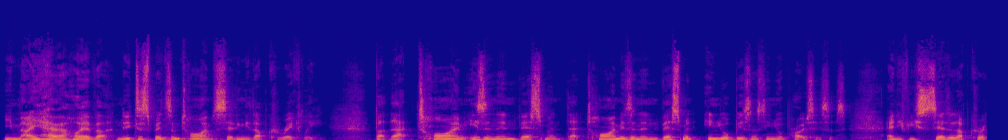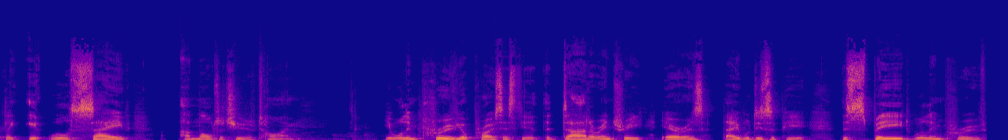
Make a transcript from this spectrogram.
You may, however, need to spend some time setting it up correctly, but that time is an investment. That time is an investment in your business, in your processes. And if you set it up correctly, it will save a multitude of time. It will improve your process. The, the data entry errors, they will disappear. The speed will improve.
